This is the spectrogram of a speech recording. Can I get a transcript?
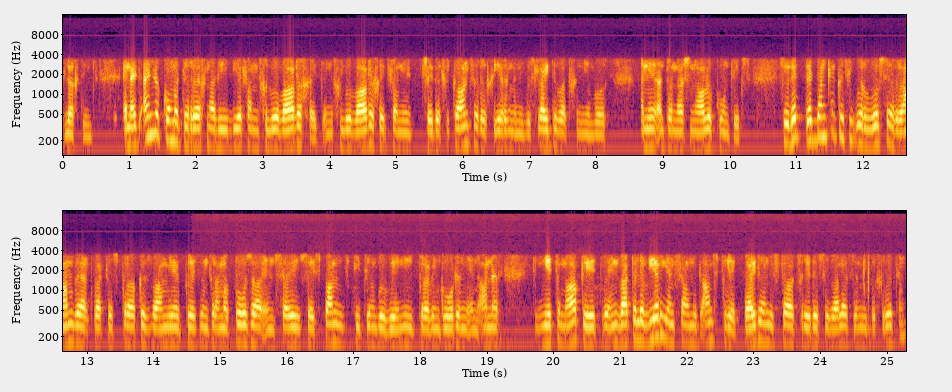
lugdiens. En uiteindelik kom dit terug na die idee van geloofwaardigheid en die geloofwaardigheid van die Suid-Afrikaanse regering en die besluite wat geneem word in 'n internasionale konteks. So dit dit dink ek is die oorhoofse raamwerk wat gespreek is waarmee president Ramaphosa en sy sy span Tito Mboweni, Pravin Gordhan en ander mee te maak het en wat hulle weer eens sal moet aanspreek beide in die staatsrede sowel as in die begroting.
